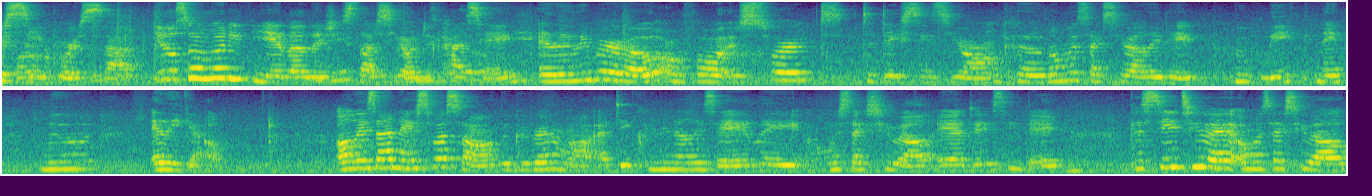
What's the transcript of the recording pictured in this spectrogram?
Merci pour ça. Ils ont modifié la législation du passé et les libéraux en font une sorte de décision que l'homosexualité publique n'est plus illégale. En les années 60, le gouvernement a décriminalisé les homosexuels et a décidé que si tu es homosexuel,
